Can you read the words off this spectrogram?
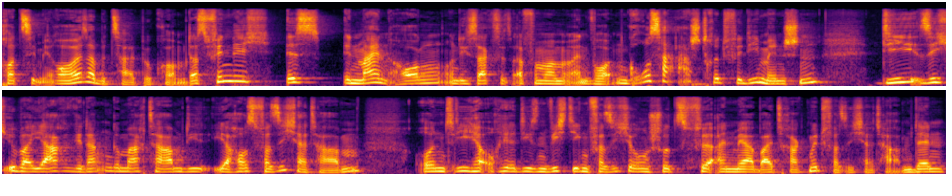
trotzdem ihre Häuser bezahlt bekommen. Das finde ich ist in meinen Augen, und ich sage es jetzt einfach mal mit meinen Worten, großer Arschtritt für die Menschen, die sich über Jahre Gedanken gemacht haben, die ihr Haus versichert haben und die ja auch hier diesen wichtigen Versicherungsschutz für einen Mehrbeitrag mitversichert haben. Denn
